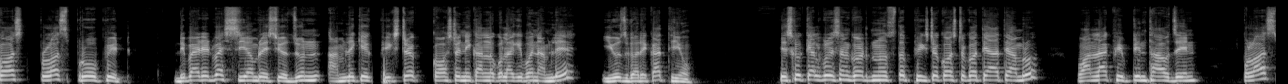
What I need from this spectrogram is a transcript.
cost plus profit divided by CM ratio जुन हामीले के फिक्स्ड कस्ट निकाल्नको लागि पनि हामीले युज गरेका थियौँ। यसको क्यालकुलेसन गरिदिनुहोस् त। फिक्स्ड कस्ट कति आएको थियो हाम्रो? One lakh fifteen thousand plus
